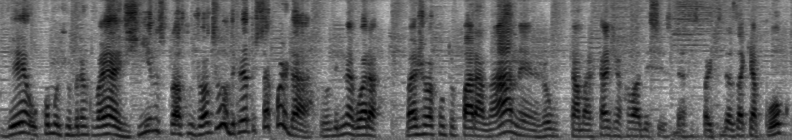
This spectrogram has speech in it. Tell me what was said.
ver como o Rio Branco vai agir nos próximos jogos, o Londrina precisa acordar, o Londrina agora vai jogar contra o Paraná, né, jogo que está marcado, a gente vai falar desses, dessas partidas daqui a pouco,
